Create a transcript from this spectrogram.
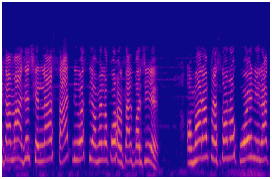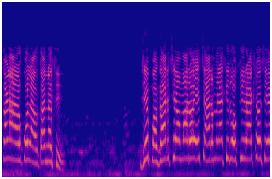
નગરપાલિકામાં આજે છેલ્લા સાત દિવસથી અમે લોકો હડતાલ પર છીએ. અમારા પ્રશ્નોનો કોઈ નિરાકરણ આ લોકો લાવતા નથી. જે પગાર છે અમારો એ ચાર મહિનાથી રોકી રાખ્યો છે.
